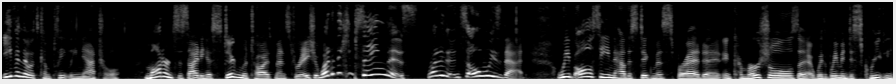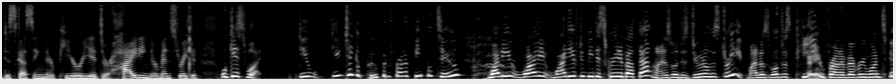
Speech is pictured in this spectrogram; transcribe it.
Even though it's completely natural, modern society has stigmatized menstruation. Why do they keep saying this? Why do they, it's always that? We've all seen how the stigma spread uh, in commercials uh, with women discreetly discussing their periods or hiding their menstruation. Well, guess what? Do you do you take a poop in front of people too? Why do you why why do you have to be discreet about that? Might as well just do it on the street. Might as well just pee Hey, in front of everyone too.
